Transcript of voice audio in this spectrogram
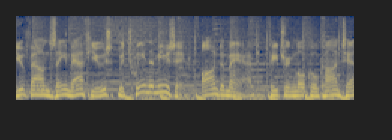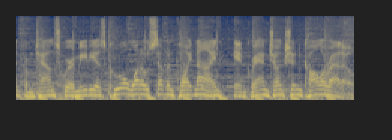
You found Zane Mathews Between the Music on demand, featuring local content from Town Square Media's Cool 107.9 in Grand Junction, Colorado.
